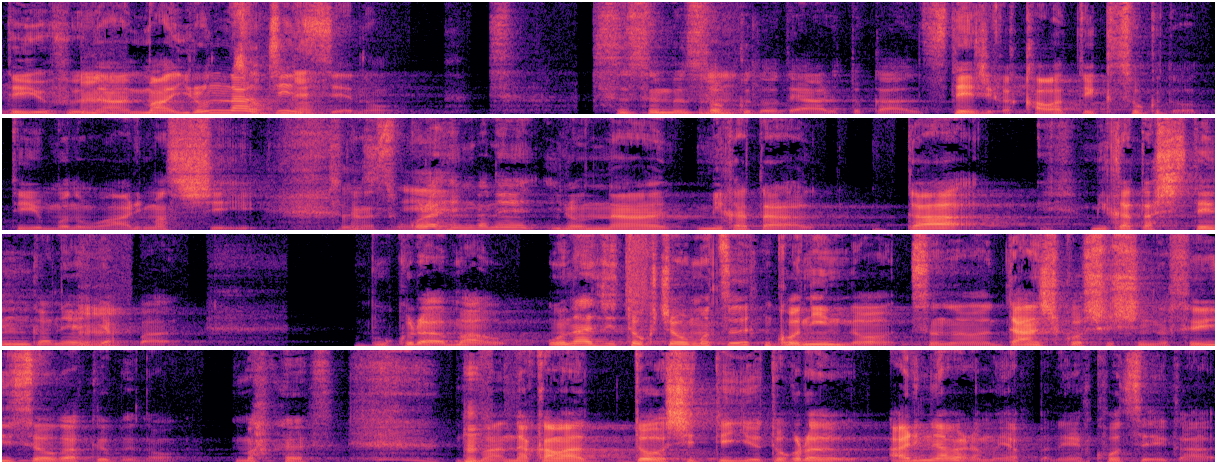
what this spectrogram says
っていうふうな、まあいろんな人生の進む速度であるとか、ステージが変わっていく速度っていうものもありますしなんかそこら辺がねいろんな見方が見方視点がね、やっぱ僕らはまあ同じ特徴を持つ5人のその男子校出身の吹奏楽部の、まあ、まあ仲間同士っていうところありながらもやっぱね個性が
